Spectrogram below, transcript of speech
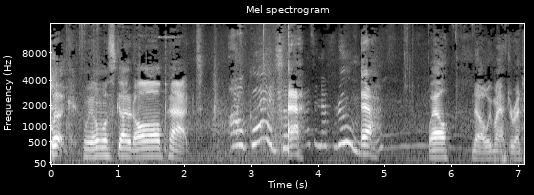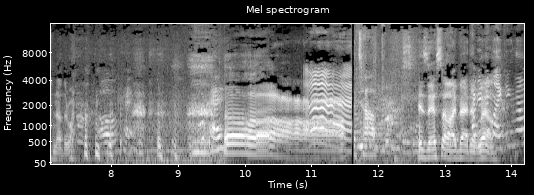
Look, we almost got it all packed. Oh, good. So Ah. has enough room. Yeah. Well, no, we might have to rent another one. Oh, okay. okay. Ah. Top. Is this? Oh, I bet Have it you will. been liking them?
